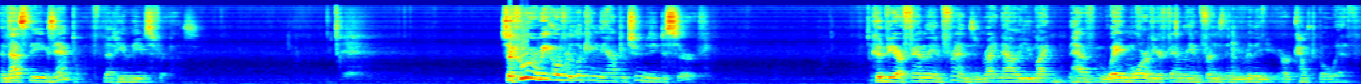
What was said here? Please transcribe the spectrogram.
And that's the example that he leaves for us. So, who are we overlooking the opportunity to serve? Could be our family and friends. And right now, you might have way more of your family and friends than you really are comfortable with.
